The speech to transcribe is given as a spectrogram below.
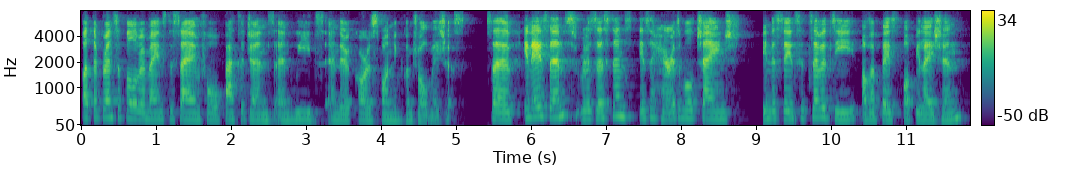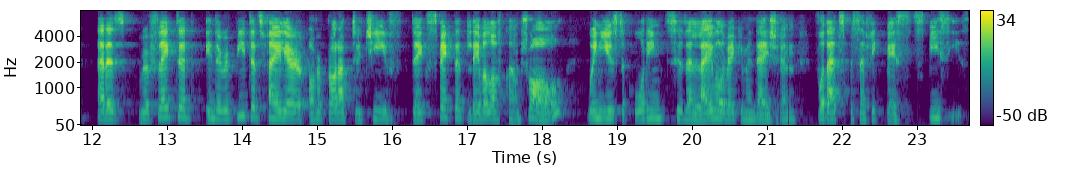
but the principle remains the same for pathogens and weeds and their corresponding control measures. So, in essence, resistance is a heritable change in the sensitivity of a pest population that is reflected in the repeated failure of a product to achieve the expected level of control when used according to the label recommendation for that specific pest species.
